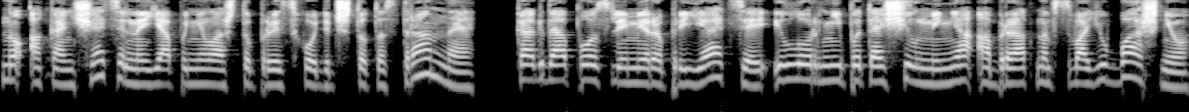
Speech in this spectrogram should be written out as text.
Но окончательно я поняла, что происходит что-то странное, когда после мероприятия Илор не потащил меня обратно в свою башню,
